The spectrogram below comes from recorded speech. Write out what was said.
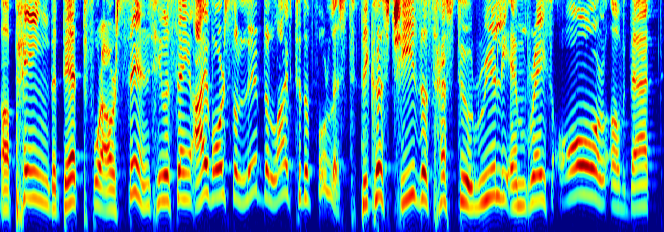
uh, paying the debt for our sins. He was saying, I've also lived the life to the fullest. Because Jesus has to really embrace all of that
